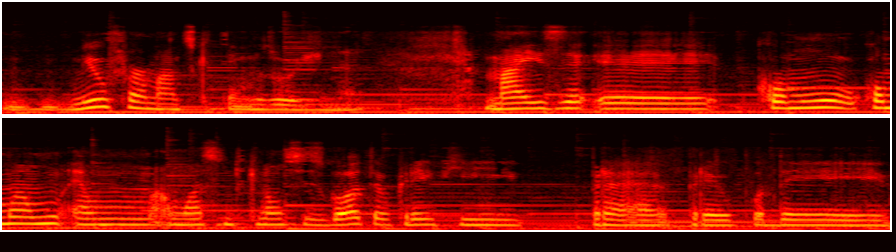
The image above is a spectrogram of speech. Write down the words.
mil formatos que temos hoje, né? Mas é, como, como é, um, é um, um assunto que não se esgota, eu creio que para eu poder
